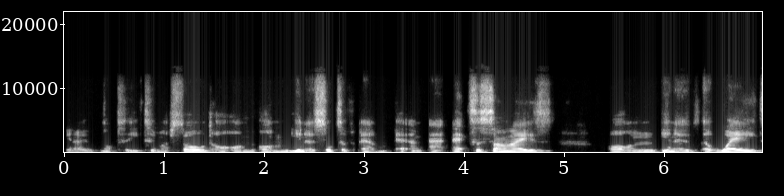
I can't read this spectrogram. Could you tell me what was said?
you know, not to eat too much salt, or on on you know, sort of um, um, exercise, on you know weight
